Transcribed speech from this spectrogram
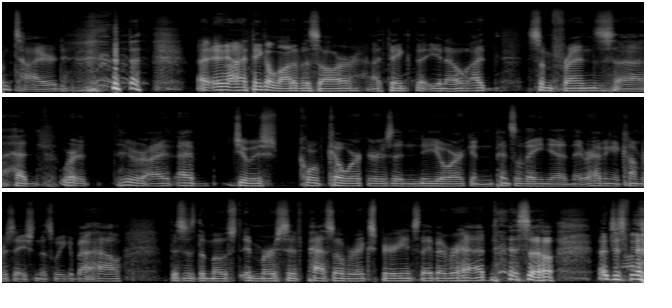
I'm tired. I, I, think a lot of us are. I think that you know, I some friends uh, had were who I, I have Jewish co- coworkers in New York and Pennsylvania, and they were having a conversation this week about how this is the most immersive Passover experience they've ever had. so I just feel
